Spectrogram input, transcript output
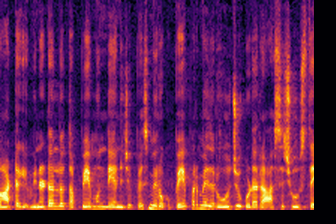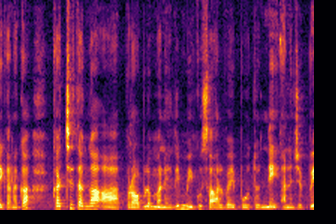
మాట వినడంలో తప్పేముంది అని చెప్పేసి మీరు ఒక పేపర్ మీద రోజు కూడా రాసి చూస్తే కనుక ఖచ్చితంగా ఆ ప్రాబ్లం అనేది మీకు సాల్వ్ అయిపోతుంది అని చెప్పి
